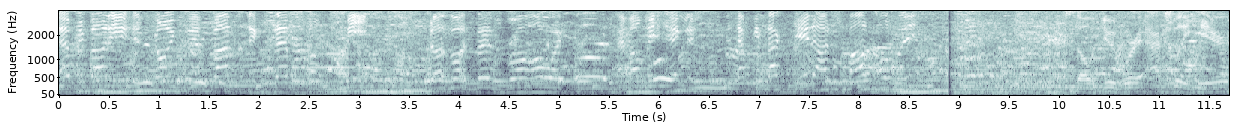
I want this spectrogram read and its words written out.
everybody is going to have fun except of me. das was Sinn, bro. Oh my god. Er war nicht Englisch. Ich habe gesagt, jeder hat Spaß außer ich. So, dude, we're actually here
